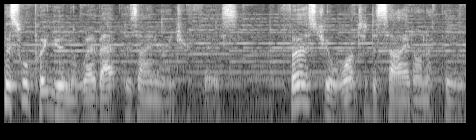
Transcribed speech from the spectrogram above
This will put you in the Web App Designer interface. First, you'll want to decide on a theme.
